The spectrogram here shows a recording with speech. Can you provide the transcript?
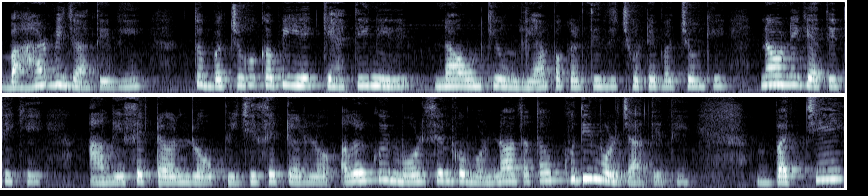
बाहर भी जाती थी तो बच्चों को कभी ये कहती नहीं, ना उनकी उंगलियाँ पकड़ती थी छोटे बच्चों की, ना उन्हें कहती थी कि आगे से टर्न लो, पीछे से टर्न लो। अगर कोई मोड़ से उनको मुड़ना होता था, वो खुद ही मुड़ जाती थी। बच्चे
